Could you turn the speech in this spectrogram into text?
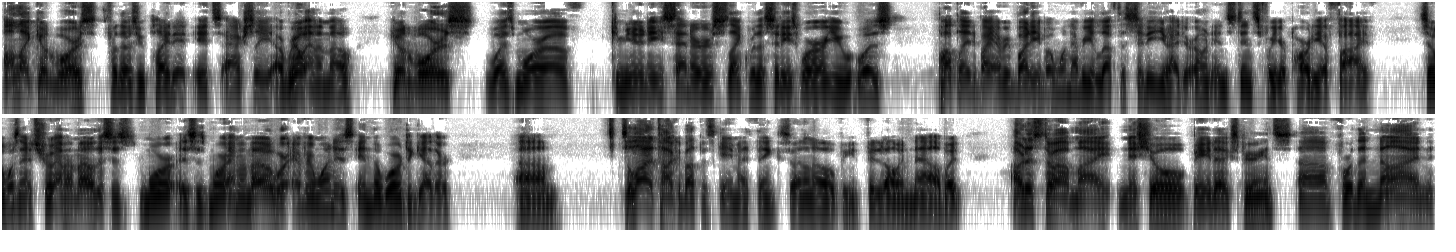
unlike Guild Wars, for those who played it, it's actually a real MMO. Guild Wars was more of community centers, like where the cities were. You was populated by everybody, but whenever you left the city, you had your own instance for your party of five. So it wasn't a true MMO. This is more, this is more MMO where everyone is in the world together. Um, it's a lot of talk about this game, I think. So I don't know if we can fit it all in now, but I'll just throw out my initial beta experience, uh, for the non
